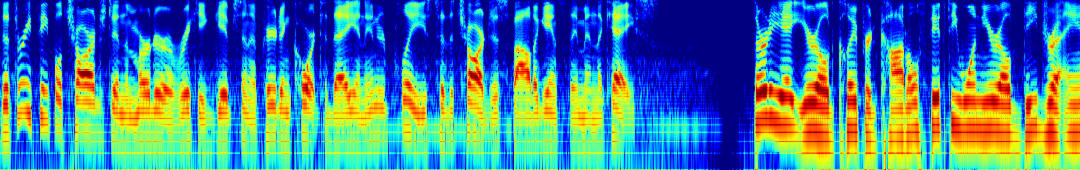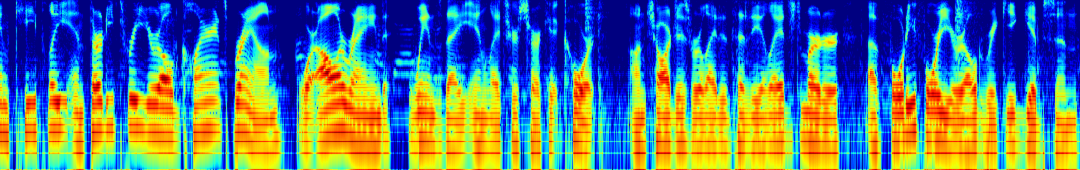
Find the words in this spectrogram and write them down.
The three people charged in the murder of Ricky Gibson appeared in court today and entered pleas to the charges filed against them in the case. 38 year old Clifford Cottle, 51 year old Deidre Ann Keithley, and 33 year old Clarence Brown were all arraigned Wednesday in Letcher Circuit Court on charges related to the alleged murder of 44 year old Ricky Gibson.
